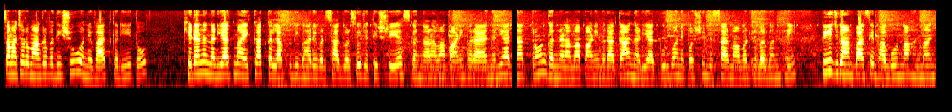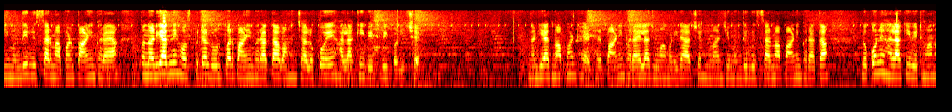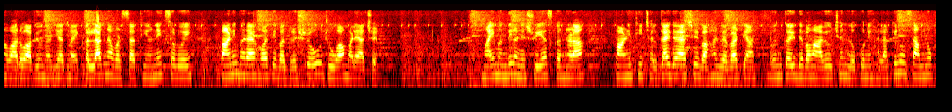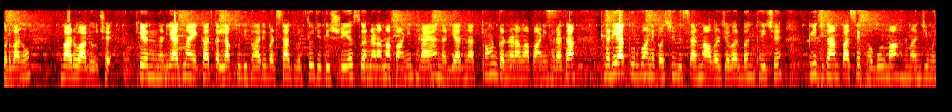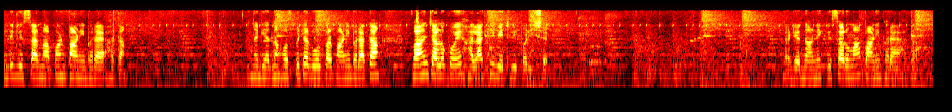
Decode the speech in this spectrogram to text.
સમાચારોમાં આગળ વધીશું અને વાત કરીએ તો ખેડાના નડિયાદમાં એકાદ કલાક સુધી ભારે વરસાદ વરસ્યો, જેથી શ્રેયસ ગરનાળામાં પાણી ભરાયા. નડિયાદના ત્રણ ગરનાળામાં પાણી ભરાતા નડિયાદ, પૂર્વ અને પશ્ચિમ વિસ્તારમાં અવરજવર બંધ થઈ. પીજ ગામ પાસે ભાગોળમાં હનુમાનજી મંદિર વિસ્તારમાં પણ પાણી ભરાયા. તો નડિયાદની હોસ્પિટલ રોડ પર પાણી ભરાતા વાહન ચાલકોએ હાલાકી વેઠવી પડી છે. નડિયાદમાં પણ ઠેર ઠેર પાણી ભરાયેલા જોવા મળી રહ્યા છે. હનુમાનજી મંદિર વિસ્તારમાં પાણી ભરાતા લોકોને હાલાકી વેઠવાનો વારો આવ્યો. નડિયાદમાં એક કલાકના વરસાદથી અનેક સ્થળોએ પાણી ભરાયા હોય તેવા દ્રશ્યો જોવા મળ્યા છે. માઈ મંદિર અને શ્રેયસ કરનાળા પાણીથી છલકાઈ ગયા છે. વાહન વ્યવહાર ત્યાં બંધ કરી દેવામાં આવ્યો છે અને લોકોને હાલાકીનો સામનો કરવાનો વારો આવ્યો છે. ખેડ નડિયાદમાં એકાદ કલાક સુધી ભારે વરસાદ વરસ્યો, જેથી શ્રેયસ ગરનાળામાં પાણી ભરાયા. નડિયાદના ત્રણ ગરનાળામાં પાણી ભરાતા નડિયાદ, પૂર્વ અને પશ્ચિમ વિસ્તારમાં અવરજવર બંધ થઈ છે. પીજ ગામ પાસે ભગોળમાં હનુમાનજી મંદિર વિસ્તારમાં પણ પાણી ભરાયા હતા. નડિયાદના હોસ્પિટલ રોડ પર પાણી ભરાતા વાહન ચાલકોએ હાલાકી વેઠવી પડી છે. નડિયાદના અનેક વિસ્તારોમાં પાણી ભરાયા હતા.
